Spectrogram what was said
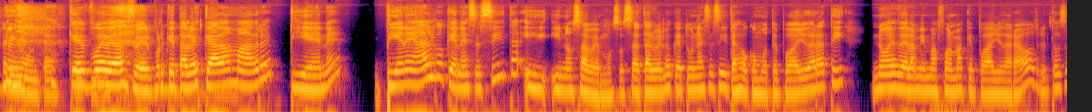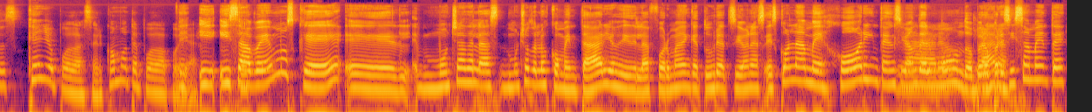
Pregunta. ¿Qué puede hacer? Porque tal vez cada madre tiene tiene algo que necesita y, no sabemos. O sea, tal vez lo que tú necesitas o cómo te puedo ayudar a ti no es de la misma forma que puedo ayudar a otro. Entonces, ¿qué yo puedo hacer? ¿Cómo te puedo apoyar? Y, sabemos que eh, muchas de las, muchos de los comentarios y de la forma en que tú reaccionas es con la mejor intención del mundo, pero precisamente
